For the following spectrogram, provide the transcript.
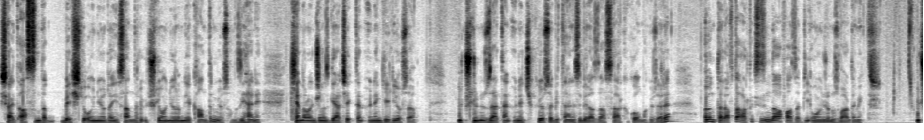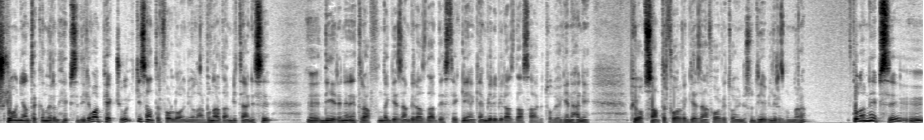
şayet aslında 5'li oynuyor da insanları 3'lü oynuyorum diye kandırmıyorsanız yani kenar oyuncunuz gerçekten öne geliyorsa üçlünüz zaten öne çıkıyorsa bir tanesi biraz daha sarkık olmak üzere ön tarafta artık sizin daha fazla bir oyuncunuz var demektir. Üçlü oynayan takımların hepsi değil ama pek çoğu iki santrforla oynuyorlar. Bunlardan bir tanesi e, diğerinin etrafında gezen biraz daha destekleyenken biri biraz daha sabit oluyor. Gene hani pivot santrfor ve gezen forvet oyuncusu diyebiliriz bunlara. Bunların hepsi e,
